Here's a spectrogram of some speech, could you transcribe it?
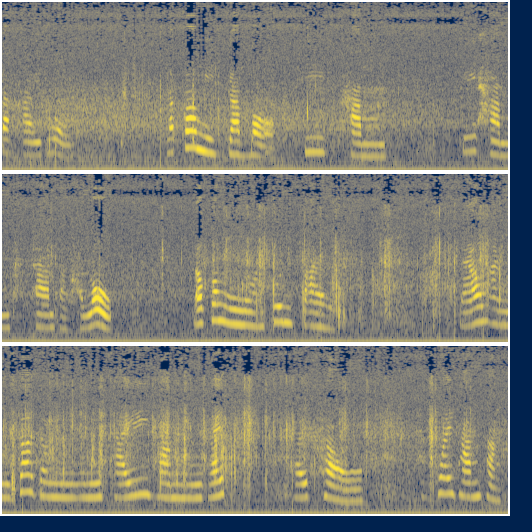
ตะไคร้ด้วย แล้วก็มีกระบอก ที่ทำที่ทำทานสังคโลก แล้วก็มีนินขึ้นไป แล้วอันนี้ก็จะมีอันนี้ใช้ทำใช้ใช้เข่าช่วยทำสังค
